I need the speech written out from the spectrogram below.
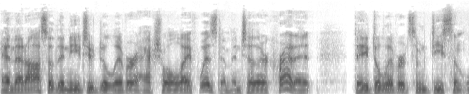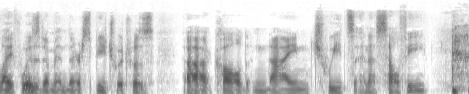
And then also the need to deliver actual life wisdom. And to their credit, they delivered some decent life wisdom in their speech, which was uh, called Nine Tweets and a Selfie.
